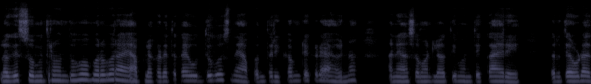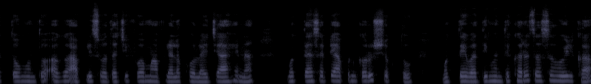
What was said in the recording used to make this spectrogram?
लगेच सुमित्र म्हणतो हो बरोबर आहे आपल्याकडे तर काही उद्योगच नाही आपण तर रिकामटेकडे आहे ना? आणि असं म्हटल्यावर ती म्हणते काय रे तर तेवढ्यात तो म्हणतो अगं आपली स्वतःची फर्म आपल्याला खोलायची आहे ना मग त्यासाठी आपण करूच शकतो. मग तेव्हा ती म्हणते खरंच असं होईल का?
